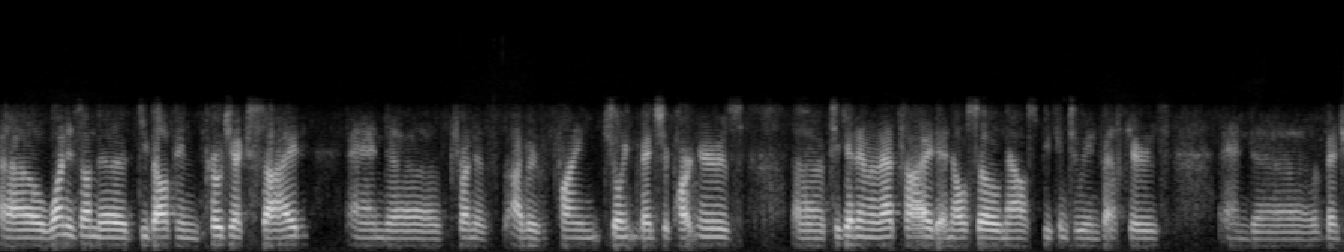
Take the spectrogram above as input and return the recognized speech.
Uh, one is on the developing project side and uh, trying to either find joint venture partners uh, to get in on that side, and also now speaking to investors and uh, venture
